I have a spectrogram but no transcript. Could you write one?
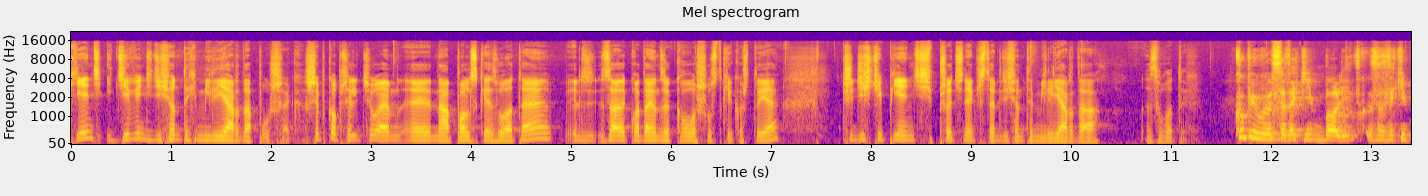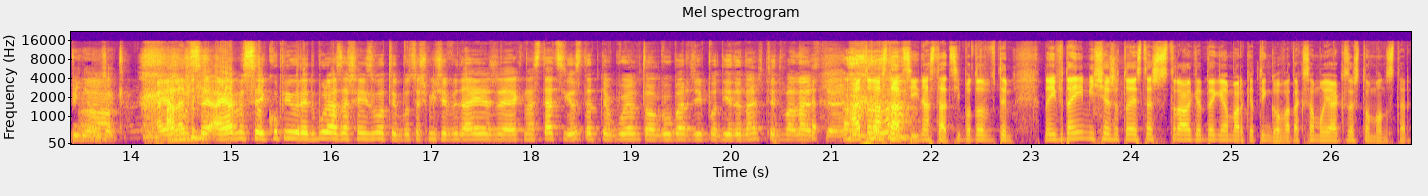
5,9 miliarda puszek. Szybko przeliczyłem y, na polskie złote, zakładając, że około szóstki kosztuje. 35,4 miliarda złotych. Kupiłbym sobie taki bolid za taki pieniążek. A ja, Ale- bym sobie, a ja bym sobie kupił Red Bulla za 6 zł, bo coś mi się wydaje, że jak na stacji ostatnio byłem, to on był bardziej pod 11-12. A to na stacji, na stacji, bo to w tym. No i wydaje mi się, że to jest też strategia marketingowa, tak samo jak zresztą Monster.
